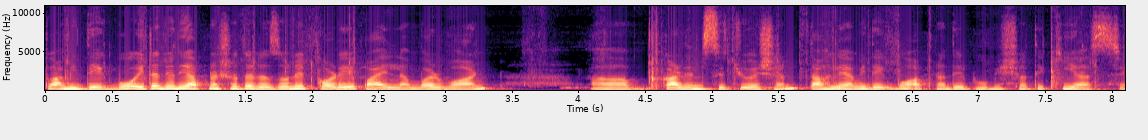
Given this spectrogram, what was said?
তো আমি দেখব, এটা যদি আপনার সাথে রেজোনেট করে pile number one current situation তাহলে আমি দেখব আপনাদের ভবিষ্যতে কি আসছে।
